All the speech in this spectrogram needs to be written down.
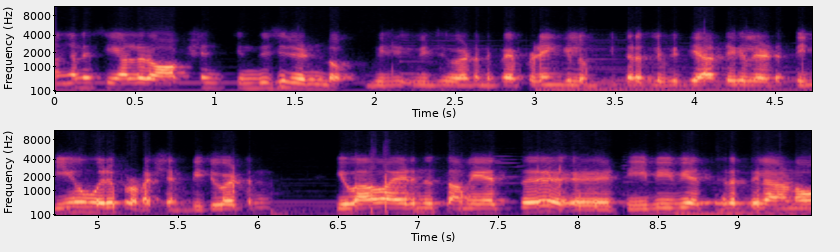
അങ്ങനെ ചെയ്യാനുള്ള ഒരു ഓപ്ഷൻ ചിന്തിച്ചിട്ടുണ്ടോ? ബിജു ബിജുവേട്ടൻ ഇപ്പൊ എപ്പോഴെങ്കിലും ഇത്തരത്തിൽ വിദ്യാർത്ഥികൾ എടുത്ത് ഇനിയും ഒരു പ്രൊഡക്ഷൻ ബിജുവേട്ടൻ യുവാവായിരുന്ന സമയത്ത് ടി വി വി എത്തരത്തിലാണോ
